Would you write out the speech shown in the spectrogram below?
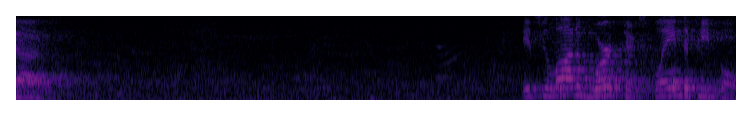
uh, it's a lot of work to explain to people.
